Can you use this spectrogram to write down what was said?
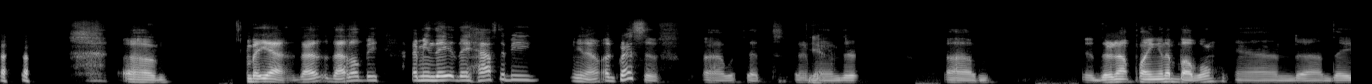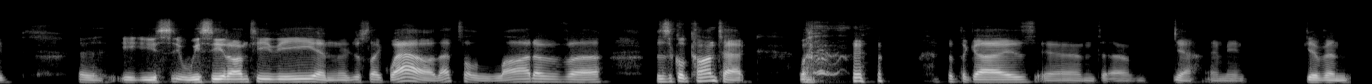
um, but yeah, that that'll be. I mean, they they have to be you know aggressive uh, with it. I yeah. mean, they're um, they're not playing in a bubble, and uh, they uh, you, you, see we see it on TV, and we're just like, wow, that's a lot of uh, physical contact with, the guys, and um, yeah, I mean, given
